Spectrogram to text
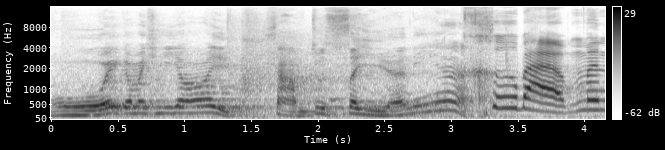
โอ้ยก็ไม่ใช่ย่อย 3.4แล้วเนี่ย คือแบบมัน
